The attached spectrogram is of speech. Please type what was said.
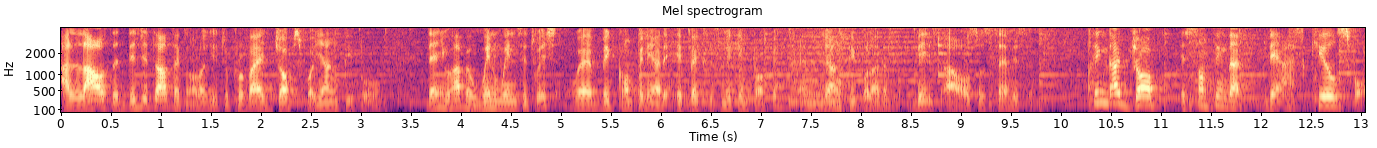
allows the digital technology to provide jobs for young people, then you have a win win situation where a big company at the apex is making profit and young people at the base are also servicing. I think that job is something that there are skills for.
